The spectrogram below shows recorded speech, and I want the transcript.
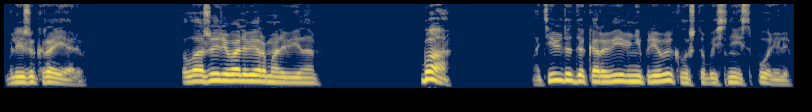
ближе к роялю. Положи револьвер, Мальвина. Ба! Матильда де Карвиль не привыкла, чтобы с ней спорили.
